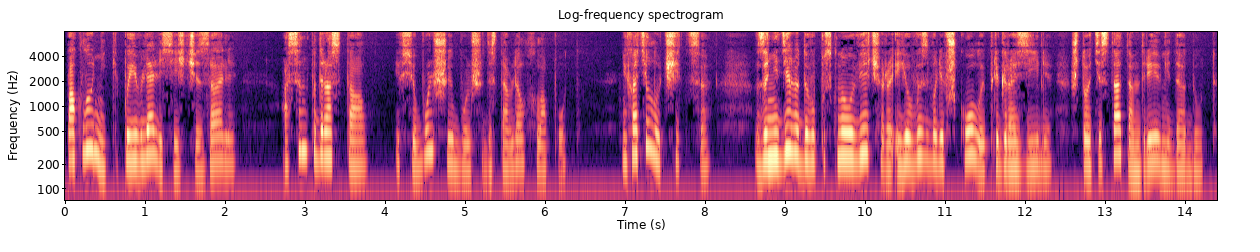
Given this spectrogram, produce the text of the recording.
Поклонники появлялись и исчезали, а сын подрастал и все больше и больше доставлял хлопот. Не хотел учиться, за неделю до выпускного вечера ее вызвали в школу и пригрозили, что аттестат Андрею не дадут.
